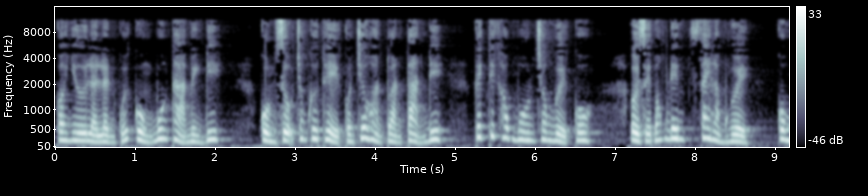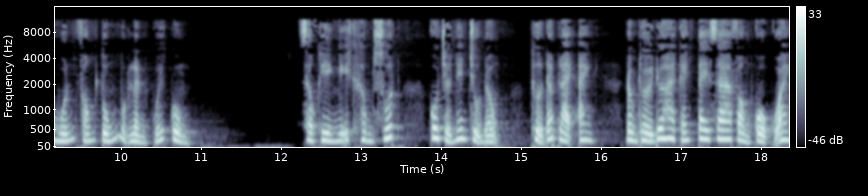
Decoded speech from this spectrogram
coi như là lần cuối cùng buông thả mình đi. Cồn rượu trong cơ thể còn chưa hoàn toàn tản đi, kích thích hóc môn trong người cô. Ở dưới bóng đêm say lòng người, cô muốn phóng túng một lần cuối cùng. Sau khi nghĩ thông suốt, cô trở nên chủ động, thử đáp lại anh, đồng thời đưa hai cánh tay ra vòng cổ của anh,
